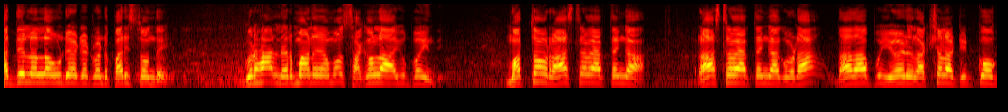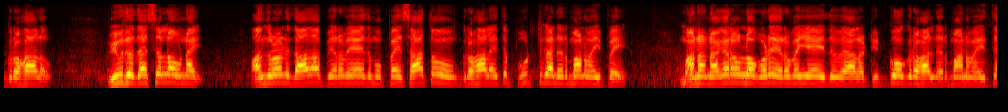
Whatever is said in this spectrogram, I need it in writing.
అద్దెలలో ఉండేటటువంటి పరిస్థితి ఉంది. గృహాల నిర్మాణం ఏమో సగంలో ఆగిపోయింది. మొత్తం రాష్ట్ర వ్యాప్తంగా రాష్ట్ర వ్యాప్తంగా కూడా దాదాపు ఏడు లక్షల టిట్కో గృహాలు వివిధ దశల్లో ఉన్నాయి. అందులోని దాదాపు ఇరవై ఐదు ముప్పై శాతం గృహాలు అయితే పూర్తిగా నిర్మాణం అయిపోయాయి. మన నగరంలో కూడా ఇరవై ఐదు వేల టిట్కో గృహాలు నిర్మాణం అయితే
